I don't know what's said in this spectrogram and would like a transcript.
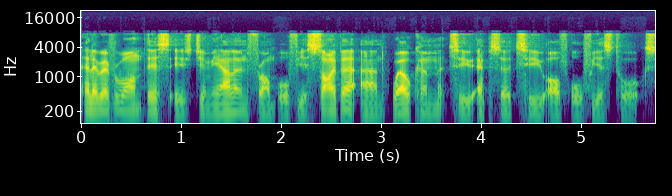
Hello, everyone. This is Jimmy Allen from Orpheus Cyber, and welcome to episode two of Orpheus Talks,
